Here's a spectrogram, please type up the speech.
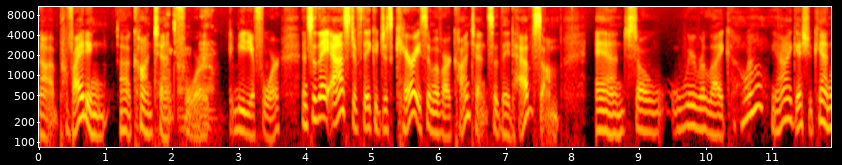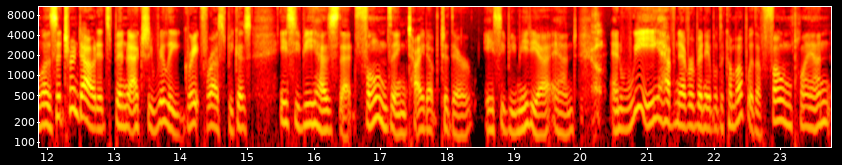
uh, providing uh, content for. Yeah. Media for. And so they asked if they could just carry some of our content so they'd have some. And so we were like, well, yeah, I guess you can. Well, as it turned out, it's been actually really great for us because ACB has that phone thing tied up to their ACB media and yeah. and we have never been able to come up with a phone plan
